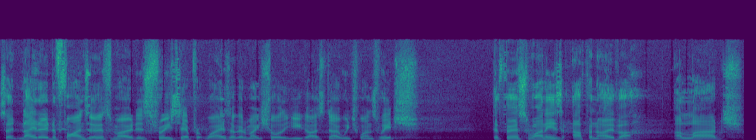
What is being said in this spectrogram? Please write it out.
So NATO defines Earth mode as three separate ways. I've got to make sure that you guys know which one's which. The first one is up and over. A large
